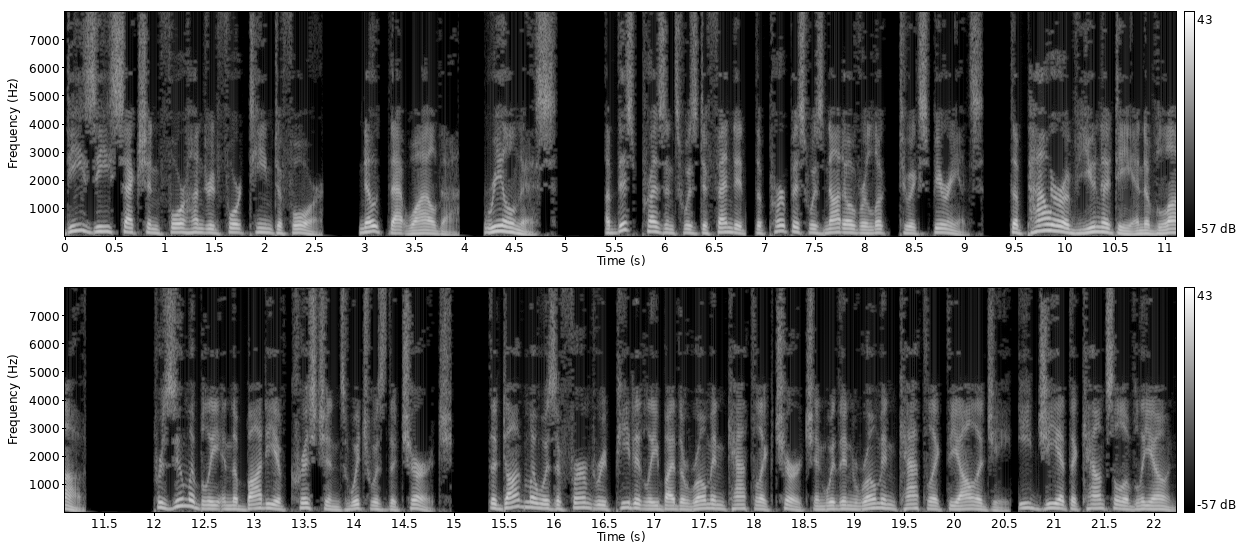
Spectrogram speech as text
DZ section 414-4. Note that while the «realness» of this presence was defended, the purpose was not overlooked, to experience «the power of unity and of love» presumably in the body of Christians which was the Church. The dogma was affirmed repeatedly by the Roman Catholic Church and within Roman Catholic theology, e.g. at the Council of Lyon,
